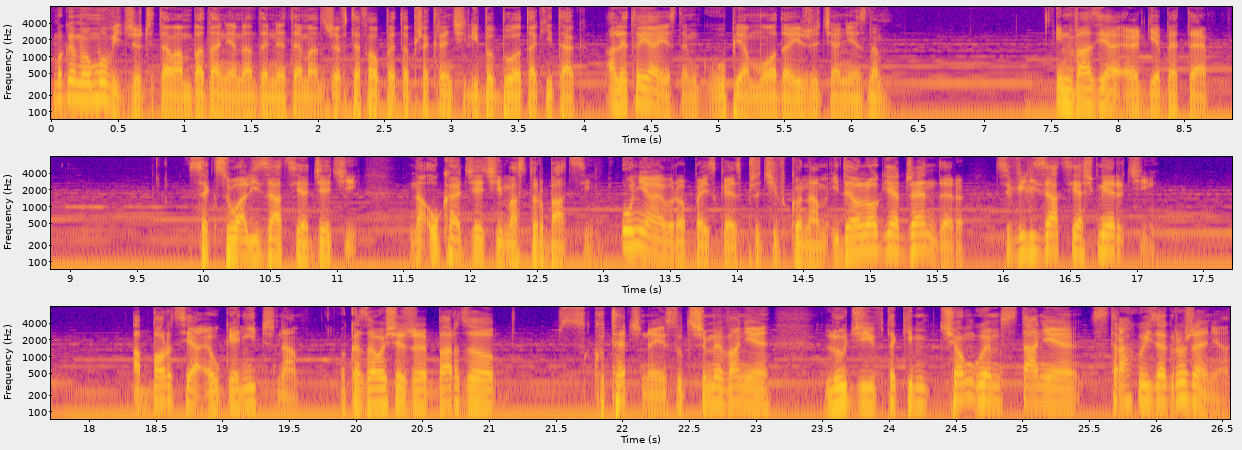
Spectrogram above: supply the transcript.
Mogę mu mówić, że czytałam badania na dany temat, że w TVP to przekręcili, bo było tak i tak. Ale to ja jestem głupia, młoda i życia nie znam. Inwazja LGBT. Seksualizacja dzieci. Nauka dzieci masturbacji. Unia Europejska jest przeciwko nam. Ideologia gender. Cywilizacja śmierci. Aborcja eugeniczna. Okazało się, że bardzo skuteczne jest utrzymywanie ludzi w takim ciągłym stanie strachu i zagrożenia.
